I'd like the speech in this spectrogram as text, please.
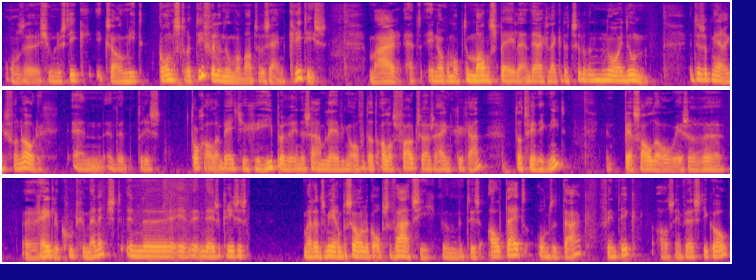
onze journalistiek, ik zou hem niet constructief willen noemen, want we zijn kritisch. Maar het enorm op de man spelen en dergelijke, dat zullen we nooit doen. Het is ook nergens voor nodig. En er is toch al een beetje gehyper in de samenleving over dat alles fout zou zijn gegaan. Dat vind ik niet. Per saldo is er uh, redelijk goed gemanaged in, uh, in, in, deze crisis. Maar dat is meer een persoonlijke observatie. Het is altijd onze taak, vind ik, als Investico,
